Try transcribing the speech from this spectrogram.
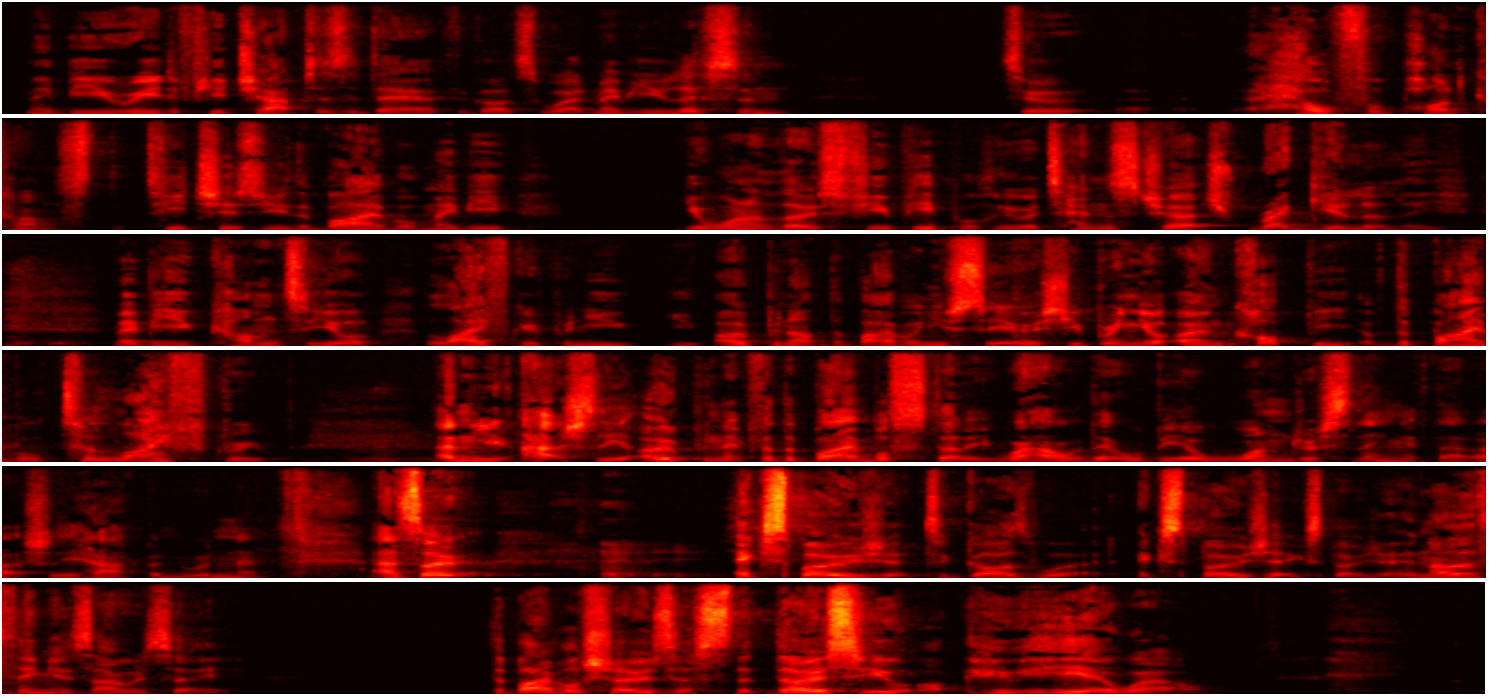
Maybe you read a few chapters a day of God's Word. Maybe you listen to a helpful podcast that teaches you the Bible. Maybe you're one of those few people who attends church regularly. Maybe you come to your life group and you, you open up the Bible and you're serious. You bring your own copy of the Bible to life group and you actually open it for the Bible study. Wow, that would be a wondrous thing if that actually happened, wouldn't it? And so, exposure to God's Word. Exposure, exposure. Another thing is, I would say, the Bible shows us that those who, who hear well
